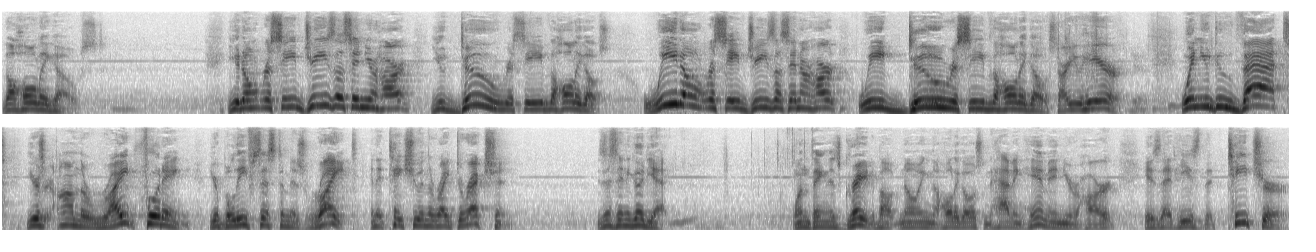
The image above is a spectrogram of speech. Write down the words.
the Holy Ghost. You don't receive Jesus in your heart you do receive the Holy Ghost. We don't receive Jesus in our heart we do receive the Holy Ghost. Are you here? Yes. When you do that you're on the right footing. Your belief system is right and it takes you in the right direction. Is this any good yet? One thing that's great about knowing the Holy Ghost and having him in your heart is that he's the teacher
